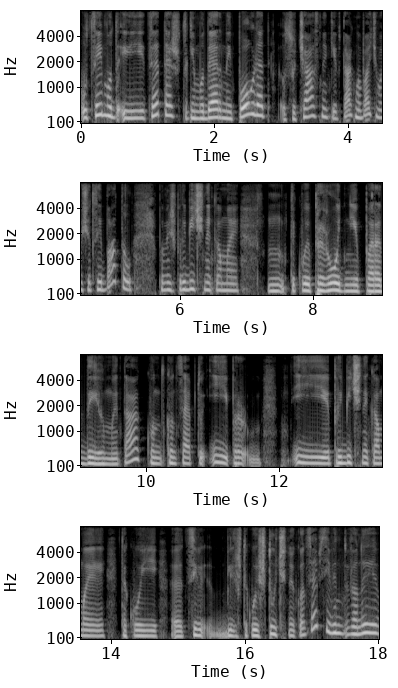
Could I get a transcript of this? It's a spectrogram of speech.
у цей мод... і це теж такий модерний погляд сучасників. Так, Ми бачимо, що цей батл поміж прибічниками такої природньої парадигми, так, концепту, і і прибічниками такої е, більш такої штучної концепції, він вони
